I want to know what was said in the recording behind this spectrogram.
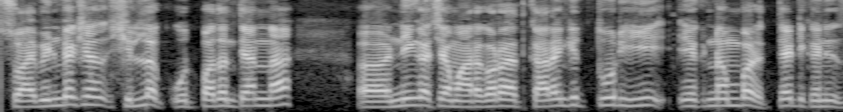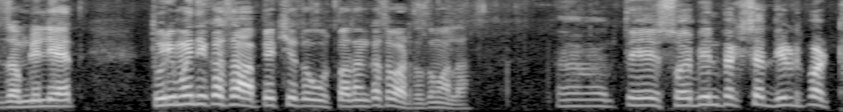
सोयाबीनपेक्षा शिल्लक उत्पादन त्यांना निघाच्या मार्गावर आहेत. कारण की तूर ही एक नंबर त्या ठिकाणी जमलेली आहेत. तुरीमध्ये कसं अपेक्षित उत्पादन कसं वाटतं तुम्हाला? ते सोयाबीनपेक्षा दीडपट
